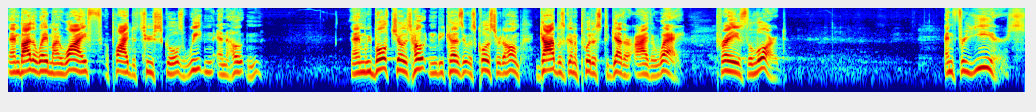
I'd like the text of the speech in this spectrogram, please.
And by the way, my wife applied to two schools, Wheaton and Houghton. And we both chose Houghton because it was closer to home. God was going to put us together either way. Praise the Lord. And for years,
